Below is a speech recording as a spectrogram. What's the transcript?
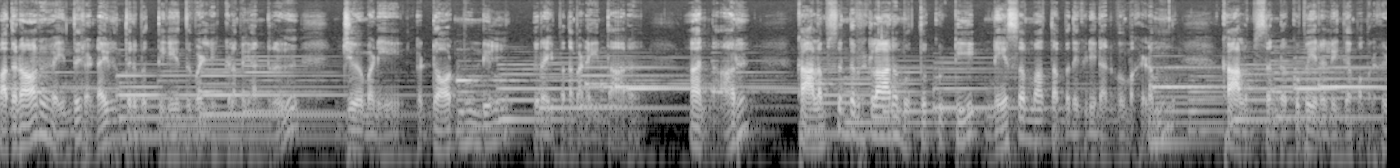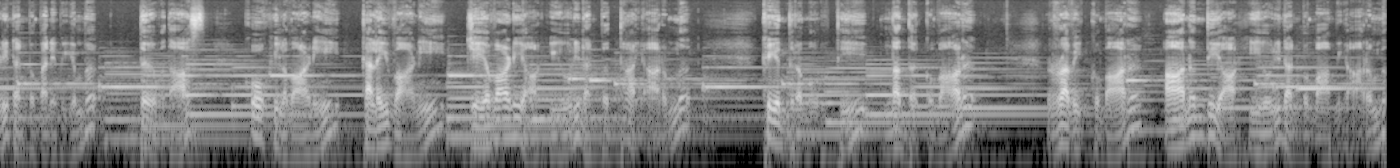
பதினாறு ஐந்து இரண்டாயிரத்தி இருபத்தி ஐந்து வெள்ளிக்கிழமை அன்று ஜெர்மனி டாட்முண்டில் இறைப்பதமடைந்தார். அன்னார் காலம் சென்றவர்களான முத்துக்குட்டி நேசம்மா தம்பதிகளின் அன்பு மகளும் காலம் சென்ற குபேரலிங்கம் அவர்களின் அன்பு மனைவியும் தேவதாஸ் கோகிலவாணி கலைவாணி ஜெயவாணி ஆகியோரின் அன்பு தாயாரும் கேந்திரமூர்த்தி நந்தகுமார் ரவிக்குமார் ஆனந்தி ஆகியோரின் அன்பு மாமியாரும்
